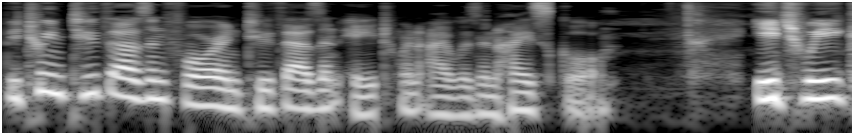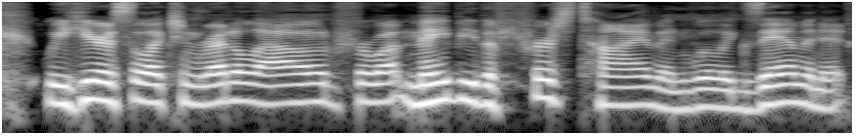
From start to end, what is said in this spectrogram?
between 2004 and 2008 when I was in high school. Each week, we hear a selection read aloud for what may be the first time, and we'll examine it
